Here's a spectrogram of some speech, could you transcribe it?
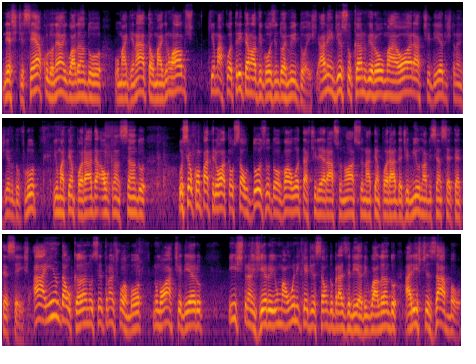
neste século, né? igualando o Magnata, o Magno Alves, que marcou 39 gols em 2002. Além disso, o Cano virou o maior artilheiro estrangeiro do Flu em uma temporada, alcançando o seu compatriota, o saudoso Doval, outro artilheiraço nosso na temporada de 1976. Ainda o Cano se transformou no maior artilheiro estrangeiro em uma única edição do Brasileiro, igualando Aristizábal,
